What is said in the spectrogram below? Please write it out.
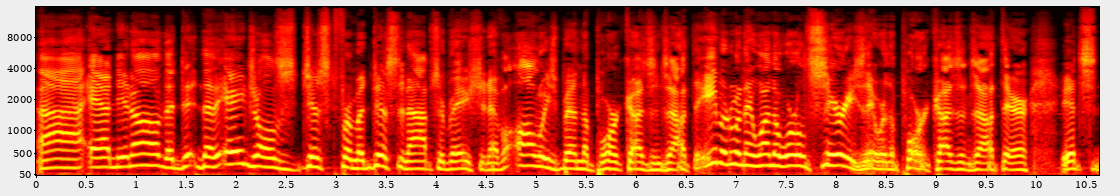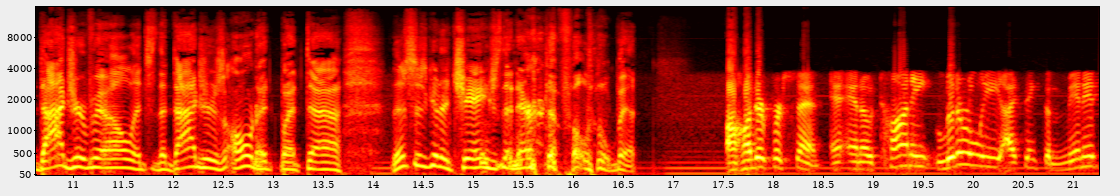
Uh, and you know the the Angels, just from a distant observation, have always been the poor cousins out there. Even when they won the World Series, they were the poor cousins out there. It's Dodgerville. It's the Dodgers own it, but uh, this is going to change the narrative a little bit. A hundred percent. And Ohtani, literally, I think the minute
